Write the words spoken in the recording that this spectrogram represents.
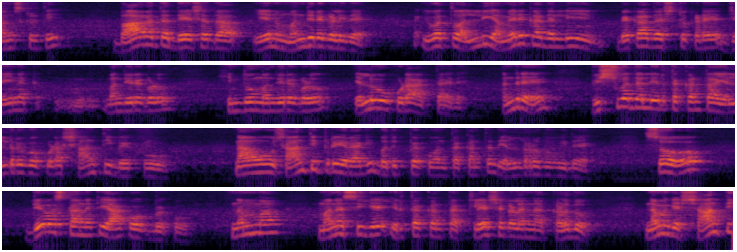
ಸಂಸ್ಕೃತಿ, ಭಾರತ ದೇಶದ ಏನು ಮಂದಿರಗಳಿದೆ ಇವತ್ತು ಅಲ್ಲಿ ಅಮೆರಿಕಾದಲ್ಲಿ ಬೇಕಾದಷ್ಟು ಕಡೆ ಜೈನ ಮಂದಿರಗಳು, ಹಿಂದೂ ಮಂದಿರಗಳು ಎಲ್ಲವೂ ಕೂಡ ಆಗ್ತಾ ಇದೆ. ಅಂದರೆ ವಿಶ್ವದಲ್ಲಿರ್ತಕ್ಕಂಥ ಎಲ್ರಿಗೂ ಕೂಡ ಶಾಂತಿ ಬೇಕು. ನಾವು ಶಾಂತಿ ಪ್ರಿಯರಾಗಿ ಬದುಕಬೇಕು ಅಂತಕ್ಕಂಥದ್ದು ಎಲ್ರಿಗೂ ಇದೆ. ಸೊ ದೇವಸ್ಥಾನಕ್ಕೆ ಯಾಕೆ ಹೋಗಬೇಕು? ನಮ್ಮ ಮನಸ್ಸಿಗೆ ಇರ್ತಕ್ಕಂಥ ಕ್ಲೇಶಗಳನ್ನು ಕಳೆದು ನಮಗೆ ಶಾಂತಿ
